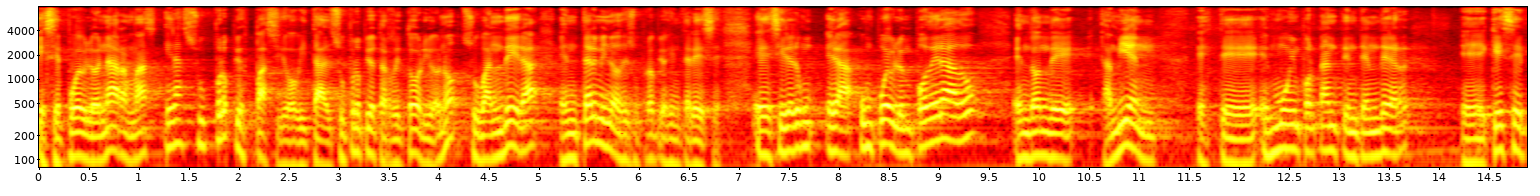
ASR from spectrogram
ese pueblo en armas, era su propio espacio vital, su propio territorio, ¿no? su bandera en términos de sus propios intereses. Es decir, era un, era un pueblo empoderado en donde también este, es muy importante entender eh, que, ese,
